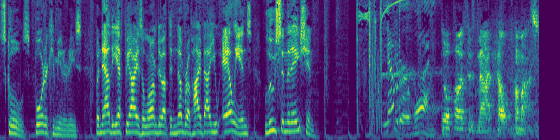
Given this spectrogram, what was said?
schools, border communities, but now the FBI is alarmed about the number of high value aliens loose in the nation. Number one. So a pause does not help Hamas.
